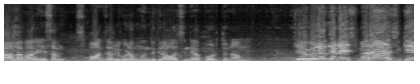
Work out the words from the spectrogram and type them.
చాలా బాగా చేసాం స్పాన్సర్లు కూడా ముందుకు రావాల్సిందిగా కోరుతున్నాము. జై బోలో గణేష్ మహారాజ్కి!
